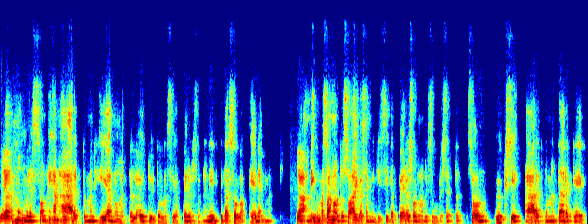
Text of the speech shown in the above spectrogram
Ja mun mielestä se on ihan äärettömän hienoa, että löytyy tuollaisia persoonia. Niitä pitäisi olla enemmän. Ja niin kuin mä sanoin tuossa aikaisemminkin siitä persoonallisuudesta, että se on yksi äärettömän tärkeä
